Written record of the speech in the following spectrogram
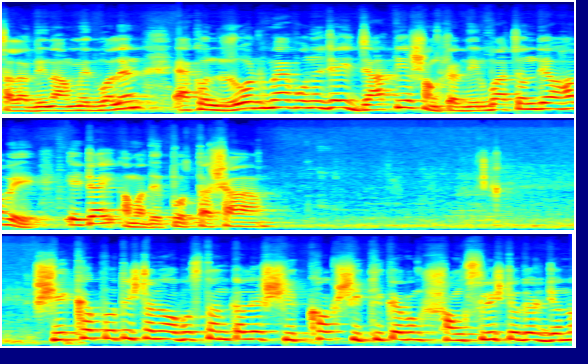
সালাউদ্দিন আহমেদ বলেন, এখন রোডম্যাপ অনুযায়ী জাতীয় সংসদ নির্বাচন দেওয়া হবে, এটাই আমাদের প্রত্যাশা। শিক্ষা প্রতিষ্ঠানে অবস্থানকালে শিক্ষক, শিক্ষিকা এবং সংশ্লিষ্টদের জন্য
